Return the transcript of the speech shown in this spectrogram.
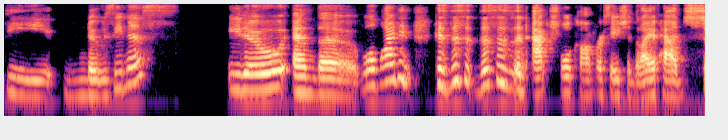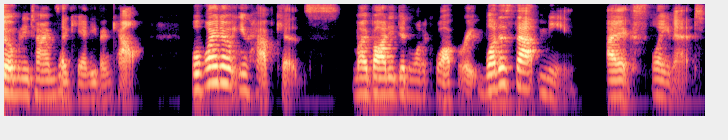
the nosiness you know and the well why didn't because this is this is an actual conversation that i have had so many times i can't even count. Well why don't you have kids? My body didn't want to cooperate. What does that mean? I explain it.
